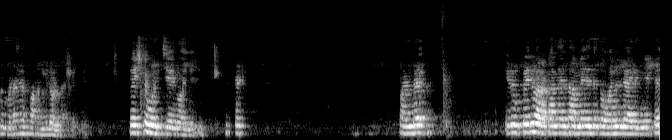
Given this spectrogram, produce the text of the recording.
നമ്മുടെ പറമ്പിലുണ്ടായിരുന്നു വേസ്റ്റ് പൊടിച്ചേങ്ങോ അല്ലേ പണ്ട് ഇത് ഉപ്പേരി വറക്കാൻ നേരത്തെ അമ്മ ഇതിന്റെ തോലെല്ലാം അരിഞ്ഞിട്ട്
